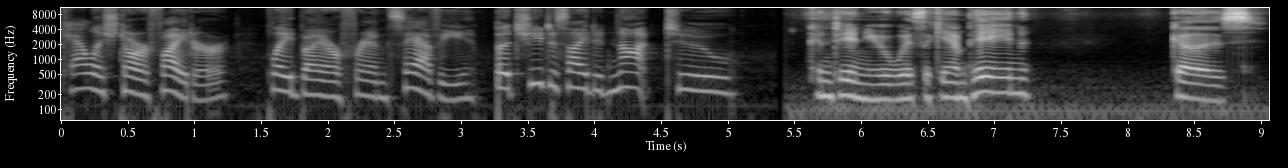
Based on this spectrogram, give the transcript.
Kalashtar fighter, played by our friend Savvy, but she decided not to continue with the campaign because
